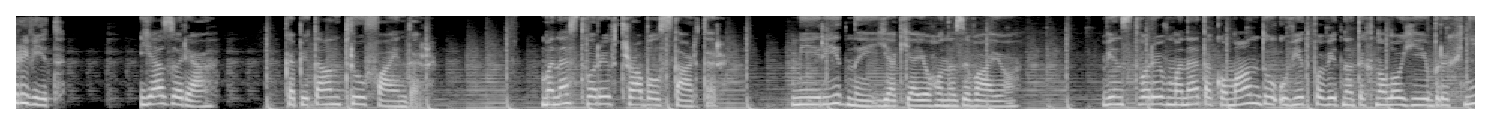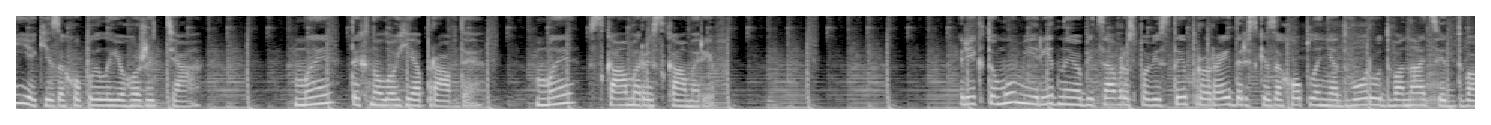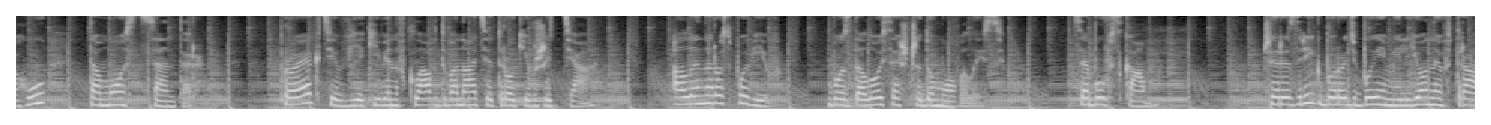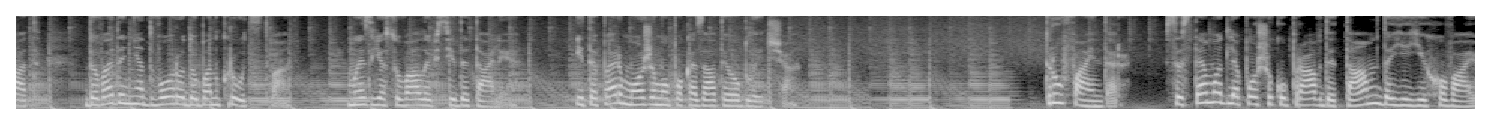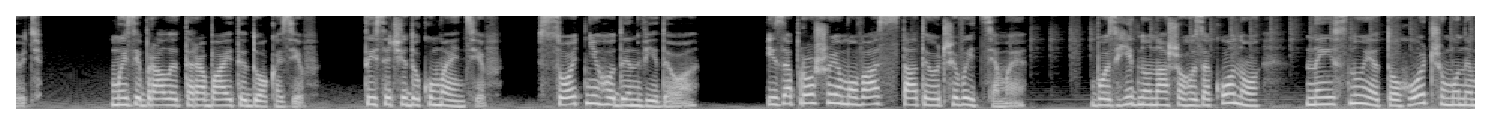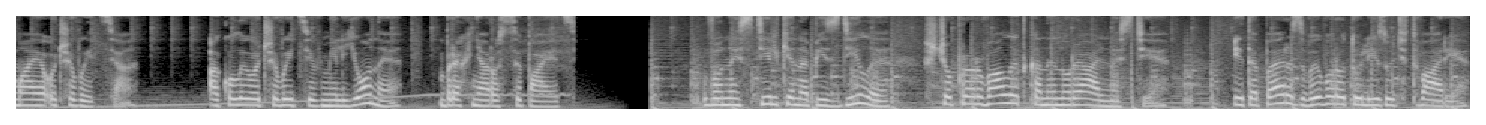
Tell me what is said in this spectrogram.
Привіт! Я Зоря, капітан TrueFinder. Мене створив Trouble Starter. Мій рідний, як я його називаю. Він створив мене та команду у відповідь на технології брехні, які захопили його життя. Ми технологія правди. Ми з камери з камерів. Рік тому мій рідний обіцяв розповісти про рейдерське захоплення двору 12 Двагу та Мост Центр. Проєктів, в які він вклав 12 років життя. Але не розповів, бо здалося, що домовились. Це був скам. Через рік боротьби, мільйони втрат, доведення двору до банкрутства. Ми з'ясували всі деталі. І тепер можемо показати обличчя. TrueFinder – система для пошуку правди там, де її ховають. Ми зібрали терабайти доказів, тисячі документів, сотні годин відео. І запрошуємо вас стати очевидцями. Бо згідно нашого закону не існує того, чому немає очевидця. А коли очевидців мільйони, брехня розсипається. Вони стільки напізділи, що прорвали тканину реальності. І тепер з вивороту лізуть тварі,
